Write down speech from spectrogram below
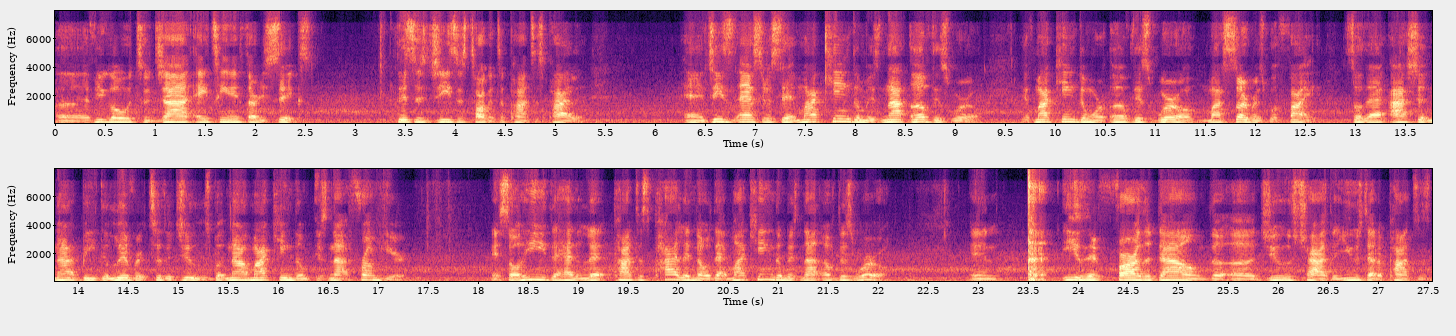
Uh, if you go to John 18 and 36, this is Jesus talking to Pontius Pilate. And Jesus answered and said, My kingdom is not of this world. If my kingdom were of this world, my servants would fight, so that I should not be delivered to the Jews. But now my kingdom is not from here. And so he either had to let Pontius Pilate know that my kingdom is not of this world. And even farther down, the uh, Jews tried to use that Pontius,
